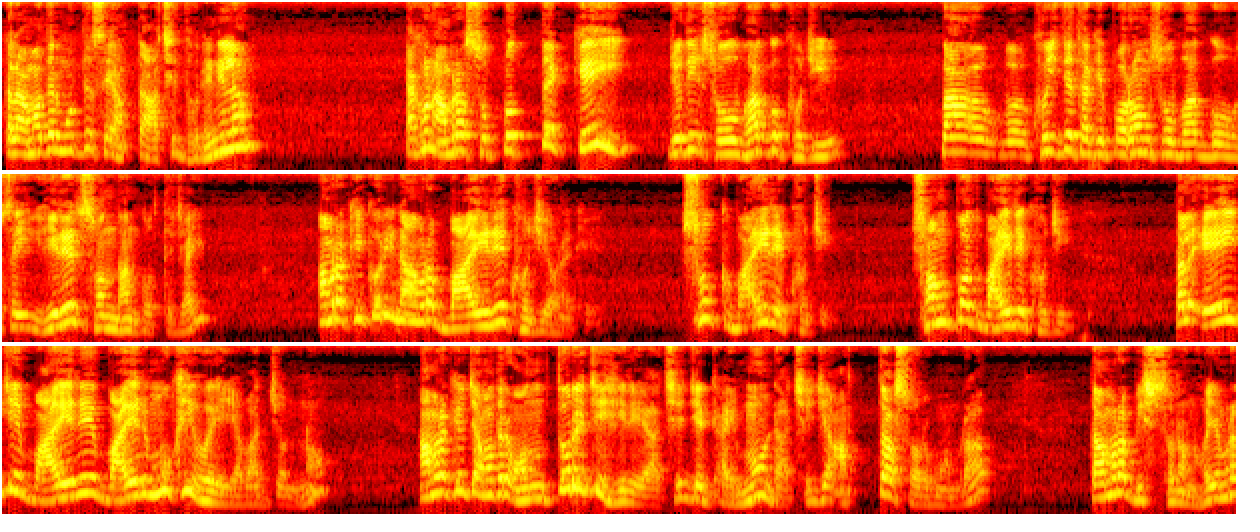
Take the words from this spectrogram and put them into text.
তাহলে আমাদের মধ্যে সেই আত্মা আছে, ধরে নিলাম। এখন আমরা প্রত্যেককেই যদি সৌভাগ্য খুঁজি বা খুঁজতে থাকি পরম সৌভাগ্য, সেই হীরের সন্ধান করতে যাই, আমরা কি করি না, আমরা বাইরে খুঁজি অনেকে। সুখ বাইরে খুঁজি, সম্পদ বাইরে খুঁজি। তাহলে এই যে বাইরে, বাইরমুখী হয়ে যাওয়ার জন্য আমরা কি হচ্ছে, আমাদের অন্তরে যে হিরে আছে, যে ডায়মন্ড আছে, যে আত্মা স্বরূপ আমরা, তা আমরা বিস্মরণ হই, আমরা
